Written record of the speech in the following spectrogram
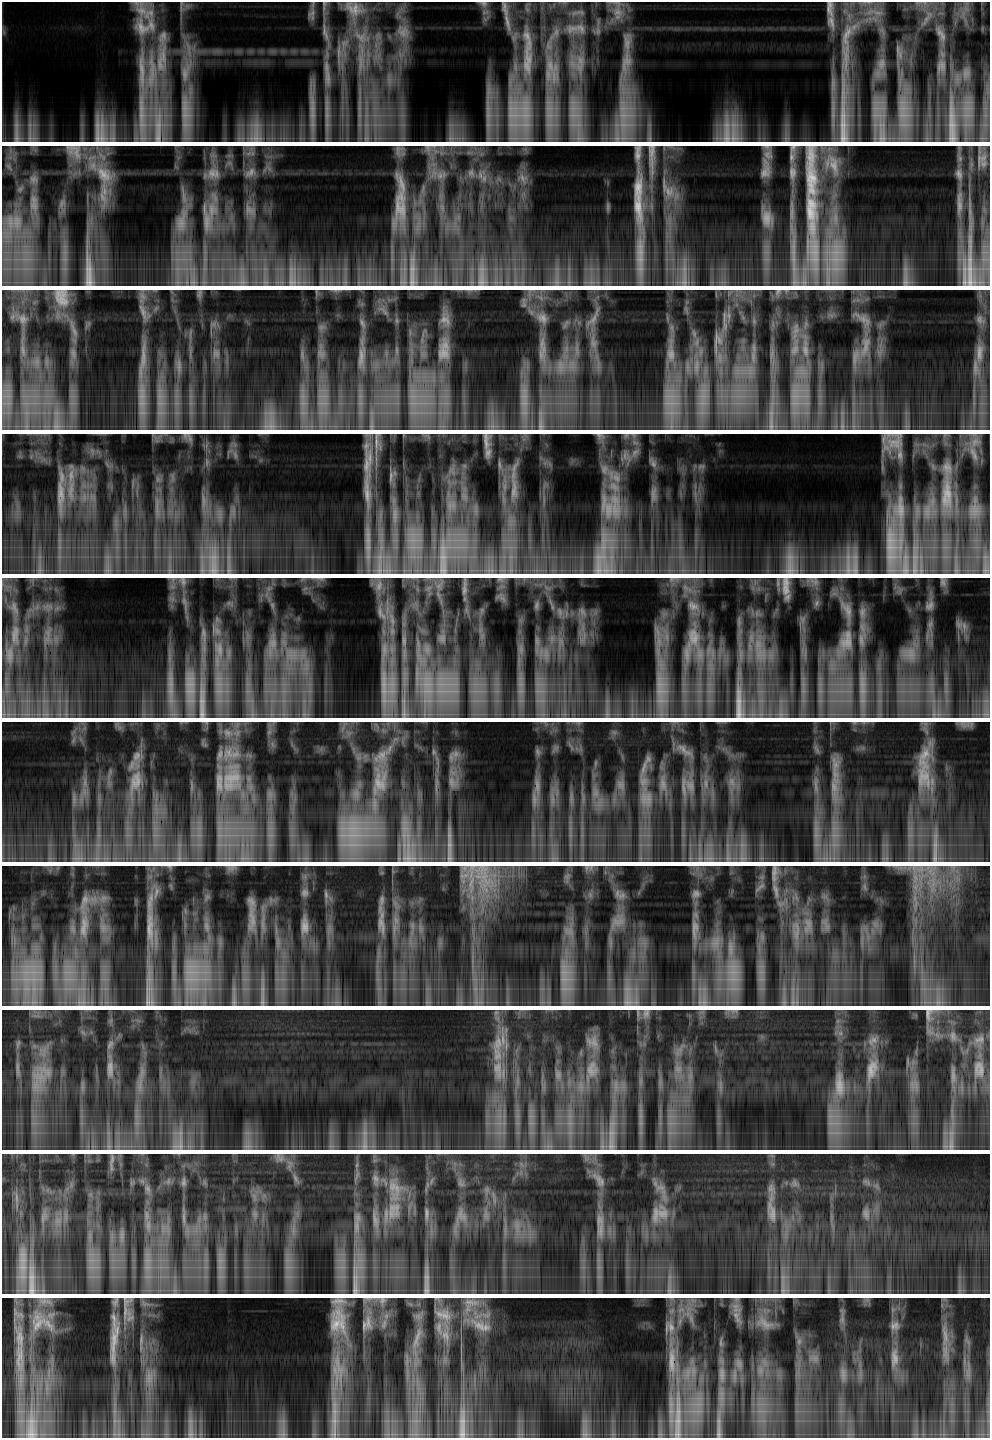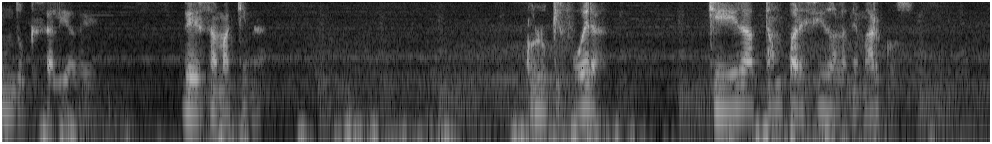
Se levantó y tocó su armadura. Sintió una fuerza de atracción que parecía como si Gabriel tuviera una atmósfera de un planeta en él. La voz salió de la armadura. Akiko, eh, ¿estás bien? La pequeña salió del shock y asintió con su cabeza. Entonces Gabriel la tomó en brazos y salió a la calle, donde aún corrían las personas desesperadas. Las bestias estaban arrasando con todos los supervivientes. Akiko tomó su forma de chica mágica, solo recitando una frase. Y le pidió a Gabriel que la bajara. Este un poco desconfiado lo hizo. Su ropa se veía mucho más vistosa y adornada, como si algo del poder de los chicos se hubiera transmitido en Akiko. Ella tomó su arco y empezó a disparar a las bestias, ayudando a la gente a escapar. Las bestias se volvían polvo al ser atravesadas. Entonces, Marcos, con una de sus navajas, apareció con unas de sus navajas metálicas, matando a las bestias, mientras que Andrei salió del techo rebanando en pedazos a todas las que se aparecían frente a él. Marcos empezó a devorar productos tecnológicos del lugar, coches, celulares, computadoras, todo aquello que sobresaliera como tecnología. Un pentagrama aparecía debajo de él y se desintegraba, hablando por primera vez. Gabriel, Akiko, veo que se encuentran bien. Gabriel no podía creer el tono de voz metálico tan profundo que salía de, de esa máquina. O lo que fuera que era tan parecido a la de Marcos.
